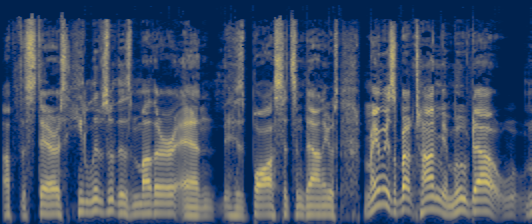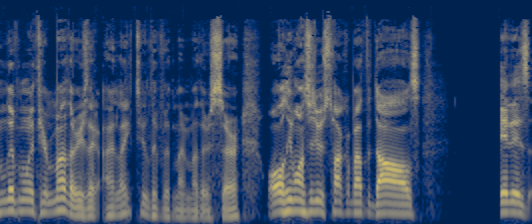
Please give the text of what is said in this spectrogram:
up the stairs. He lives with his mother, and his boss sits him down. He goes, Maybe it's about time you moved out living with your mother. He's like, I like to live with my mother, sir. All he wants to do is talk about the dolls. It is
